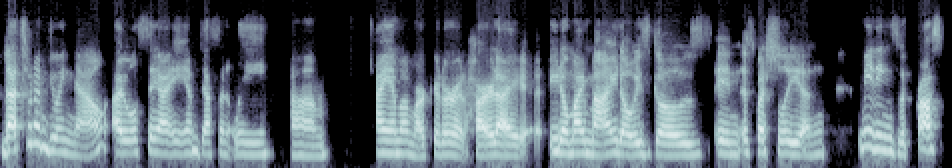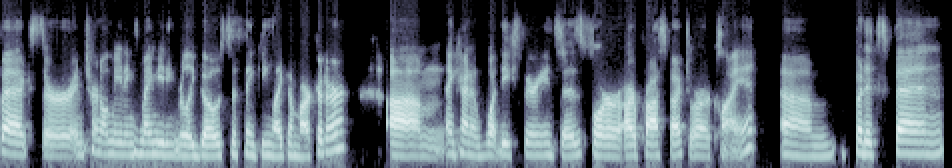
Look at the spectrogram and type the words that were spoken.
that's what I'm doing now. I will say I am definitely um, I am a marketer at heart. I you know my mind always goes in especially in meetings with prospects or internal meetings. My meeting really goes to thinking like a marketer um, and kind of what the experience is for our prospect or our client. Um, but it's been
